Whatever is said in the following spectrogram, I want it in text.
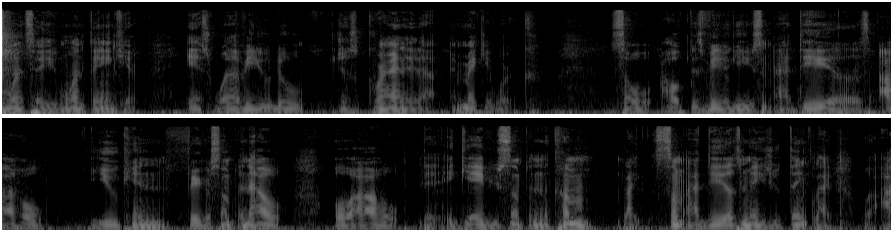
I want to tell you one thing here is whatever you do just grind it out and make it work. So I hope this video gives you some ideas. I hope you can figure something out. Or I hope that it gave you something to come like some ideas made you think like well I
